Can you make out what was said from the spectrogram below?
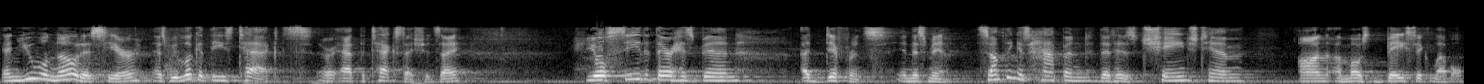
And you will notice here, as we look at these texts, or at the text, I should say, you'll see that there has been a difference in this man. Something has happened that has changed him on a most basic level.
